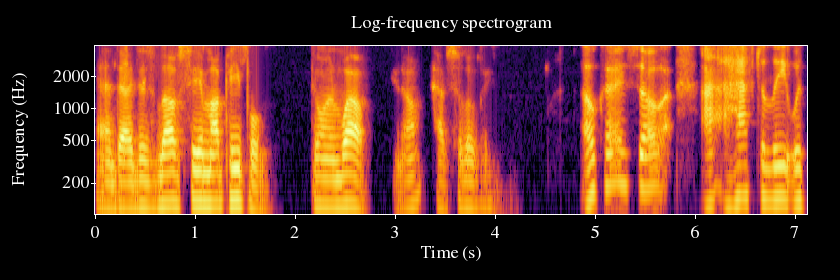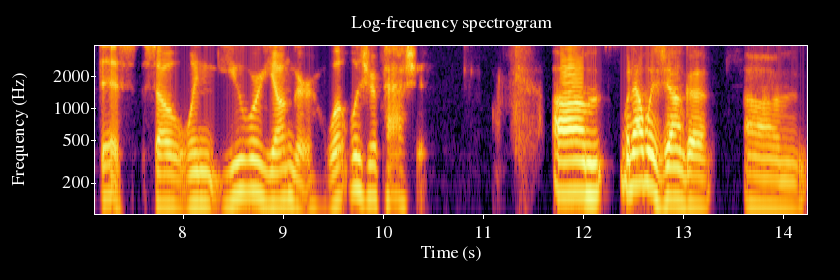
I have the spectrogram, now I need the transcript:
and I just love seeing my people doing well. You know, absolutely. Okay, so I have to lead with this. So when you were younger, what was your passion? Um, when I was younger, um,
